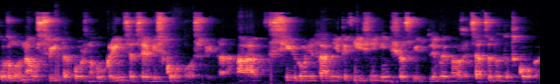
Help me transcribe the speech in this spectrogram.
головна освіта кожного українця це військова освіта. А всі гуманітарні технічні інші освіти для мирного життя це додаткове.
